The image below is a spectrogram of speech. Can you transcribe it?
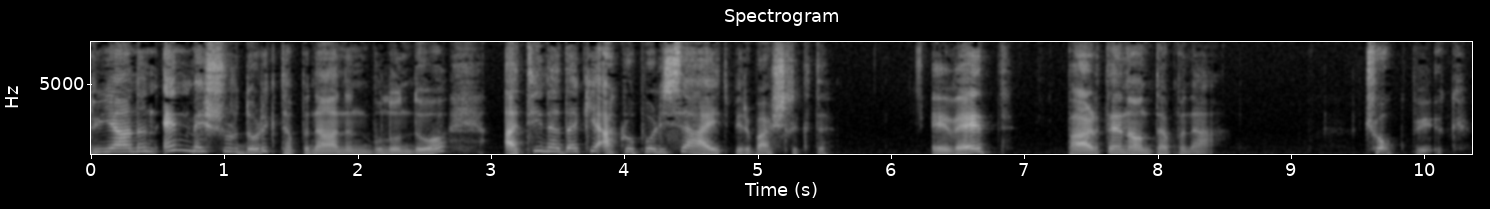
Dünyanın en meşhur Dorik tapınağının bulunduğu Atina'daki Akropolis'e ait bir başlıktı. Evet, Parthenon tapınağı. Çok büyük.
